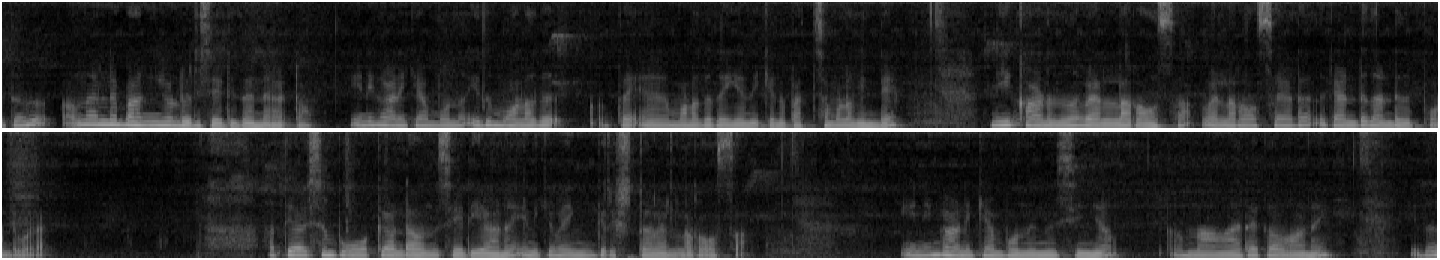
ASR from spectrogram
ഇത് നല്ല ഭംഗിയുള്ളൊരു ചെടി തന്നെ കേട്ടോ. ഇനി കാണിക്കാൻ പോകുന്നത് ഇത് മുളക് മുളക് തയ്യാൻ നിൽക്കുന്ന പച്ചമുളകിന്റെ. ഇനി കാണുന്നത് വെള്ള റോസ. വെള്ള റോസയുടെ രണ്ട് തണ്ട് നിൽപ്പുണ്ട് ഇവിടെ. അത്യാവശ്യം പൂവൊക്കെ ഉണ്ടാകുന്ന ചെടിയാണ്. എനിക്ക് ഭയങ്കര ഇഷ്ടമാണ് വെള്ള റോസ. ഇനിയും കാണിക്കാൻ പോകുന്നതെന്ന് വെച്ച് കഴിഞ്ഞാൽ നാരകമാണ്. ഇത്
